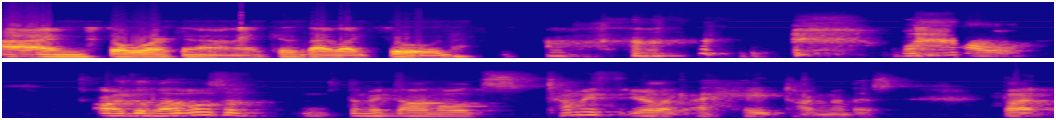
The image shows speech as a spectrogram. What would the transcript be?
I'm still working on it because I like food. wow. Are the levels of the McDonald's? Tell me if you're like, I hate talking about this, but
